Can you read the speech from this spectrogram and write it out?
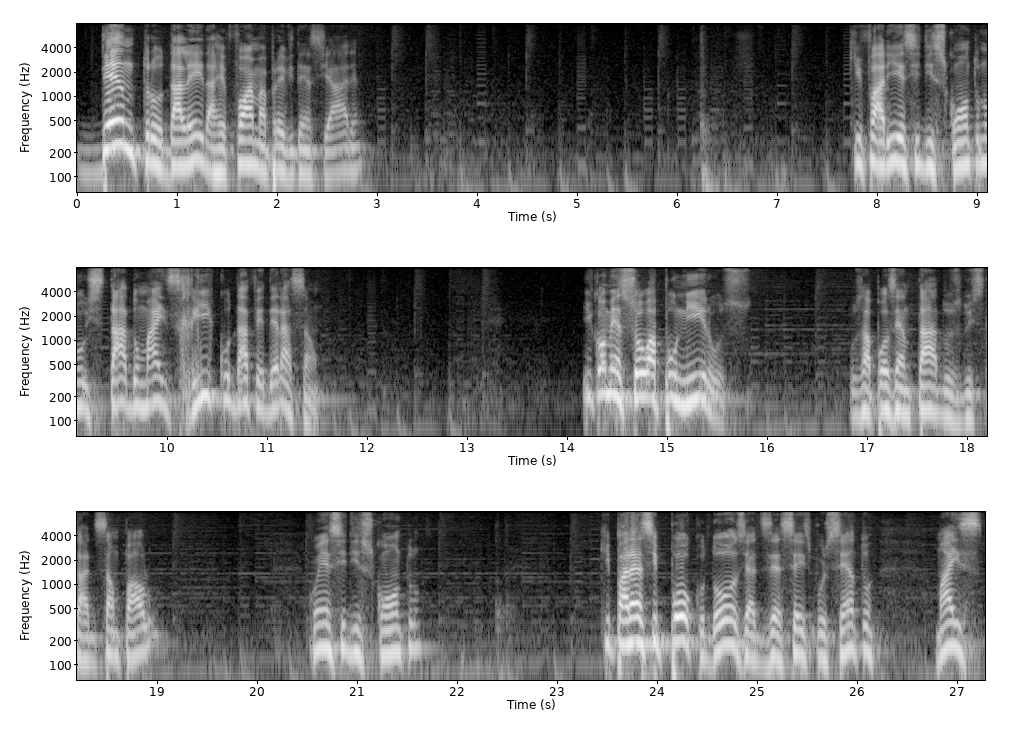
dentro da lei da reforma previdenciária, que faria esse desconto no estado mais rico da federação. E começou a punir os, os aposentados do estado de São Paulo com esse desconto que parece pouco, 12 a 16%, mas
